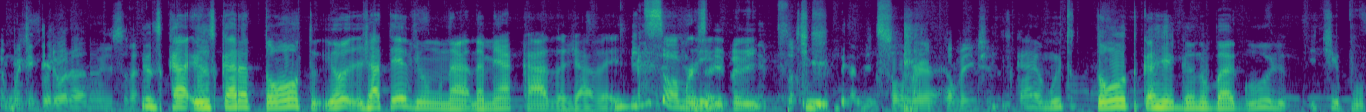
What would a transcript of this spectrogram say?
é muito interiorano isso, né? E os, ca os cara tonto. E eu já teve um na, na minha casa já, velho. Midsommar isso aí pra mim. É Midsommar, é, realmente. Os caras muito tonto carregando o bagulho. E tipo,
